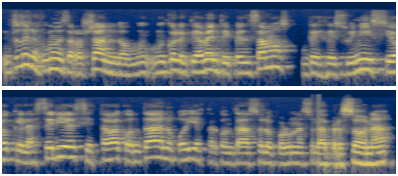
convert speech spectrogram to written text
entonces lo fuimos desarrollando muy, colectivamente y pensamos desde su inicio que la serie, si estaba contada, no podía estar contada solo por una sola persona.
